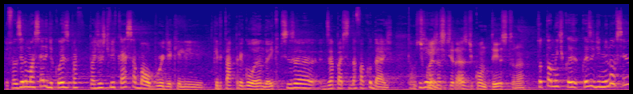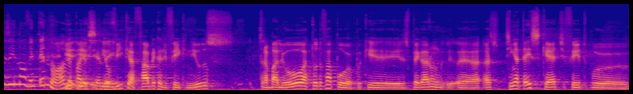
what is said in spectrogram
e fazendo uma série de coisas para justificar essa balbúrdia que ele que ele está pregoando aí, que precisa desaparecer da faculdade. Então, as coisas tiradas de contexto, né? Totalmente coisa, coisa de 1999 e, aparecendo eu, eu, eu vi que a fábrica de fake news trabalhou a todo vapor, porque eles pegaram... É, tinha até esquete feito por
